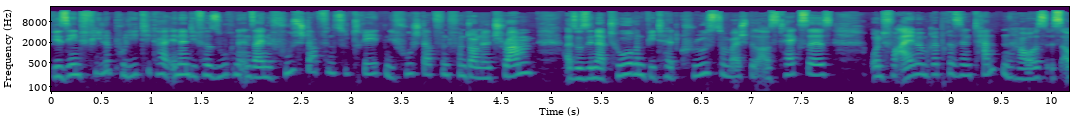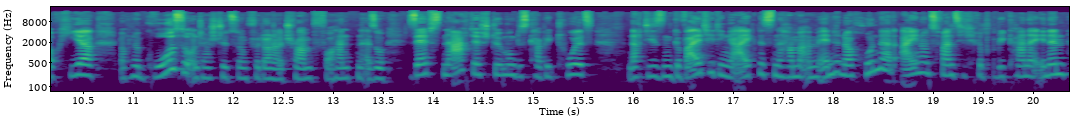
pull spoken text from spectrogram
Wir sehen viele PolitikerInnen, die versuchen, in seine Fußstapfen zu treten, die Fußstapfen von Donald Trump, also Senatoren wie Ted Cruz zum Beispiel aus Texas. Und vor allem im Repräsentantenhaus ist auch hier noch eine große Unterstützung für Donald Trump vorhanden. Also selbst nach der Stürmung des Kapitols, nach diesen gewalttätigen Ereignissen, haben am Ende noch 121 RepublikanerInnen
